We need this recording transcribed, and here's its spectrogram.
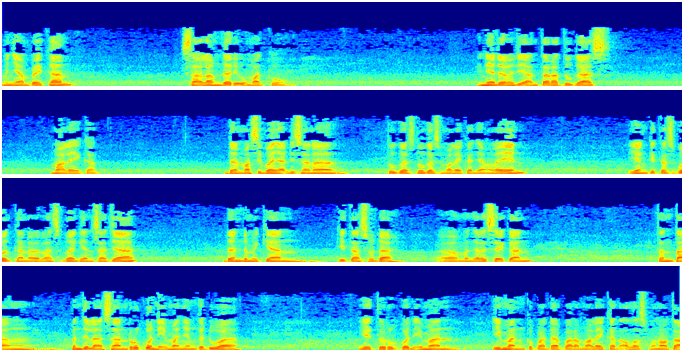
Menyampaikan Salam dari umatku. Ini adalah di antara tugas malaikat. Dan masih banyak di sana tugas-tugas malaikat yang lain yang kita sebutkan adalah sebagian saja dan demikian kita sudah e, menyelesaikan tentang penjelasan rukun iman yang kedua yaitu rukun iman iman kepada para malaikat Allah SWT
